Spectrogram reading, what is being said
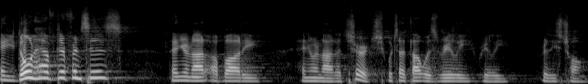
and you don't have differences, then you're not a body and you're not a church, which I thought was really, really, really strong.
